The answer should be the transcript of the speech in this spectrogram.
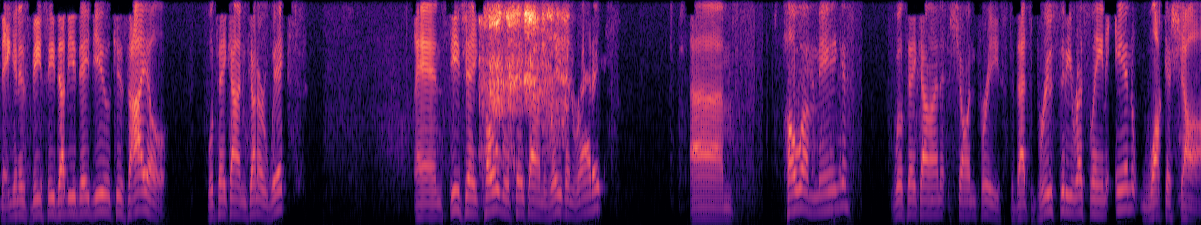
Making his BCW debut, Kazile will take on Gunnar Wicks. And CJ Cole will take on Raven Radix. Um, Hoa Ming will take on Sean Priest. That's Brew City Wrestling in Waukesha.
